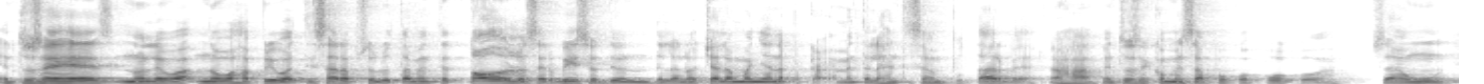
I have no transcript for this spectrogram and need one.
Entonces es, no, le va, no vas a privatizar absolutamente todos los servicios de, un- de la noche a la mañana, porque obviamente la gente se va a emputar. Ajá. Entonces comenzar poco a poco. ¿verdad? O sea, un,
